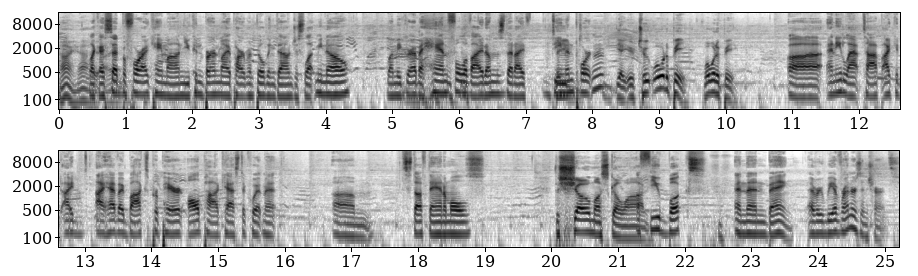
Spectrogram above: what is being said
oh yeah. Like I said before I came on, you can burn my apartment building down. Just let me know. Let me grab a handful of items that I deem you- important. Yeah, you're too. What would it be? What would it be? Uh, any laptop. I could. I. I have a box prepared. All podcast equipment. Um, stuffed animals. The show must go on. A few books, and then bang. Every we have renter's insurance.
